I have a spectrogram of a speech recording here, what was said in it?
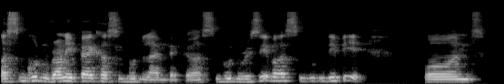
Hast einen guten Running Back, hast einen guten Linebacker, hast einen guten Receiver, hast einen guten DB. Und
